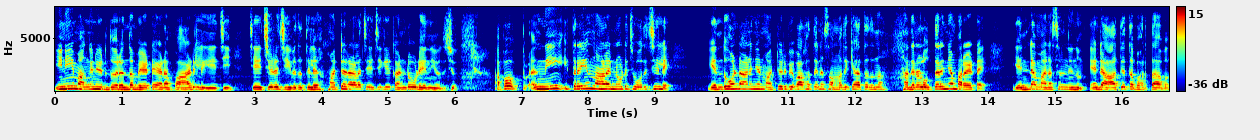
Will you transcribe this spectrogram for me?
ഇനിയും അങ്ങനെ ഒരു ദുരന്തം വേട്ടയാടാൻ പാടില്ല ചേച്ചി. ചേച്ചിയുടെ ജീവിതത്തിൽ മറ്റൊരാളെ ചേച്ചിക്ക് കണ്ടുകൂടെ എന്ന് ചോദിച്ചു. അപ്പോൾ നീ ഇത്രയും നാൾ എന്നോട് ചോദിച്ചില്ലേ? എന്തുകൊണ്ടാണ് ഞാൻ മറ്റൊരു വിവാഹത്തിന് സമ്മതിക്കാത്തതെന്ന്? അതിനുള്ള ഉത്തരം ഞാൻ പറയട്ടെ. എന്റെ മനസ്സിൽ നിന്നും എന്റെ ആദ്യത്തെ ഭർത്താവ്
